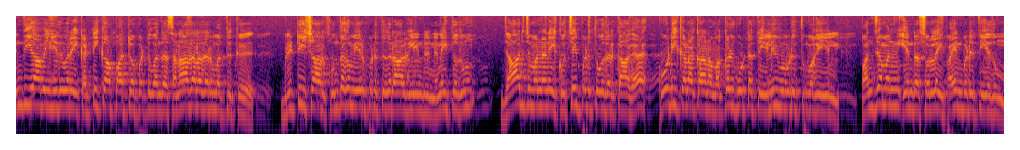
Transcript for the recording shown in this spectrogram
இந்தியாவில் இதுவரை கட்டி காப்பாற்றப்பட்டு வந்த சனாதன தர்மத்துக்கு பிரிட்டிஷார் குந்தகம் ஏற்படுத்துகிறார்கள் என்று நினைத்ததும் ஜார்ஜ் மன்னனை கொச்சைப்படுத்துவதற்காக கோடிக்கணக்கான மக்கள் கூட்டத்தை இழிவுபடுத்தும் வகையில் பஞ்சமன் என்ற சொல்லை பயன்படுத்தியதும்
